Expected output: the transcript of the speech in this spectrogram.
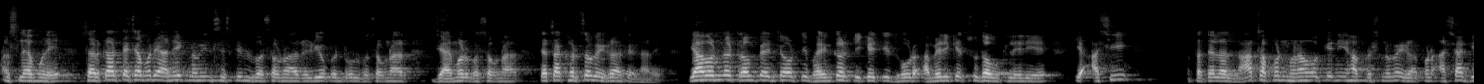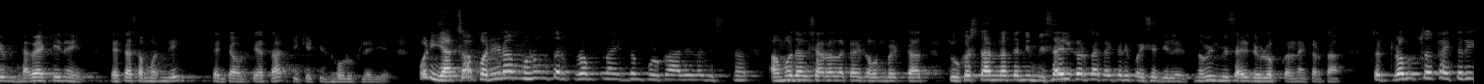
असल्यामुळे सरकार त्याच्यामध्ये अनेक नवीन सिस्टीम्स बसवणार रेडिओ कंट्रोल बसवणार जॅमर बसवणार त्याचा खर्च वेगळाच येणार आहे. यावरनं ट्रम्प यांच्यावरती भयंकर टीकेची झोड अमेरिकेत सुद्धा उठलेली आहे की अशी आता त्याला लाच आपण म्हणावं की नाही हा प्रश्न वेगळा पण अशा गिफ्ट घ्याव्या की नाही याच्या संबंधी त्यांच्यावरती आता टीकेची झोड उठलेली आहे. पण याचा परिणाम म्हणून तर ट्रम्पना एकदम पुळका आलेला दिसतं अहमद अल शाराला काय जाऊन भेटतात तुर्कस्तानला त्यांनी मिसाईल करता काहीतरी पैसे दिले नवीन मिसाईल डेव्हलप करण्याकरता. तर ट्रम्पचं काहीतरी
